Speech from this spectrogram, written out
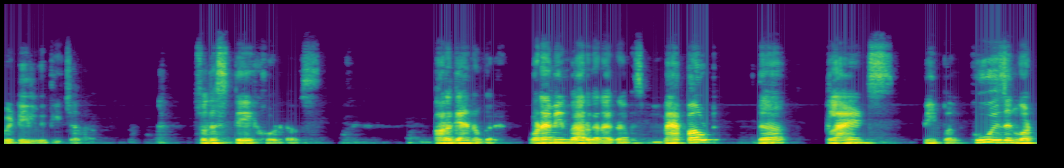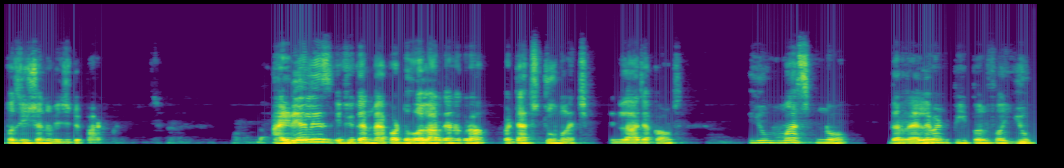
we deal with each other. So the stakeholders, organogram. What I mean by organogram is map out the client's people. Who is in what position in which department. The ideal is if you can map out the whole organogram, but that's too much in large accounts. You must know the relevant people for you.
